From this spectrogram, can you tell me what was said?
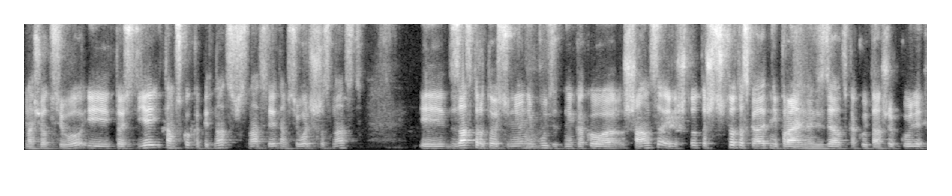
насчет всего. И то есть ей там сколько, 15-16 ей там всего лишь 16 и завтра, то есть у нее не будет никакого шанса или что-то что сказать неправильно, или сделать какую-то ошибку, или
